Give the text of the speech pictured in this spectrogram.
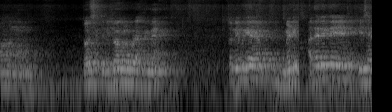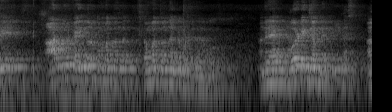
ಅವನು ತೋರಿಸಿದ್ದು ನಿಜವಾಗಲೂ ಕೂಡ ಹೆಮ್ಮೆ. ನಿಮಗೆ ಮೆಡಿ, ಅದೇ ರೀತಿ ಈ ಸರಿ ಆರುನೂರಕ್ಕೆ ಐನೂರ ತೊಂಬತ್ತೊಂದು ತೊಂಬತ್ತೊಂದು ಅಂಕ ಪಡೆದಿದೆ ನಾವು. ಅಂದ್ರೆ ಬೋರ್ಡ್ ಎಕ್ಸಾಮ್ನಲ್ಲಿ ಹಾ.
